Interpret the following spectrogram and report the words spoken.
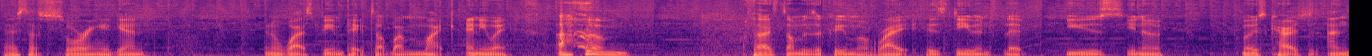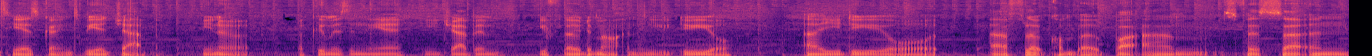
there's that soaring again. I don't know why it's being picked up by mic. Anyway, um, first time is Akuma, right? His demon flip. Use, you know, most characters' anti-air is going to be a jab. You know, Akuma's in the air, you jab him, you float him out, and then you do your, uh, you do your uh, float combo. But um, for certain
